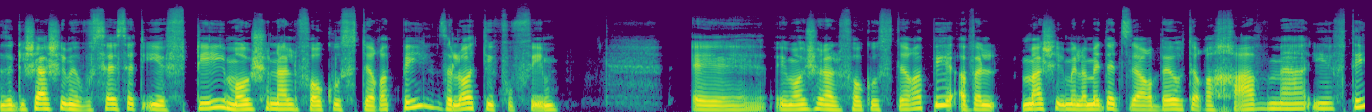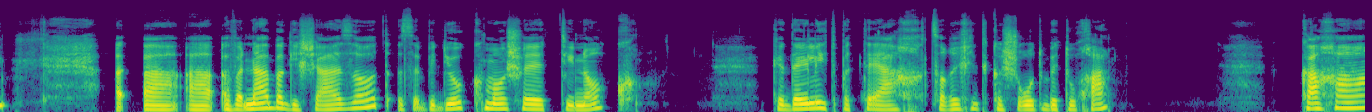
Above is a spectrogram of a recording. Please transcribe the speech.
זו גישה שהיא מבוססת EFT, emotional focus therapy, זה לא הטיפופים. emotional focus therapy, אבל מה שהיא מלמדת זה הרבה יותר רחב מה-EFT. ההבנה בגישה הזאת זה בדיוק כמו שתינוק, כדי להתפתח צריך התקשרות בטוחה. ככה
